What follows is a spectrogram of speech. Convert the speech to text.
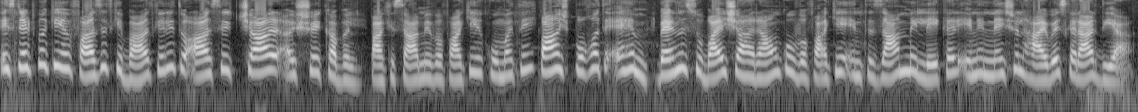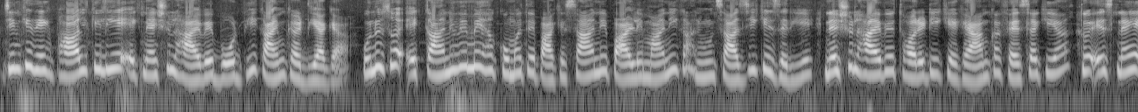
इस नेटवर्क की हिफाजत की बात करें तो आज से चार अशरे कबल पाकिस्तान में वफाकी हुकूमत ने पाँच बहुत अहम बैन सूबाई शाहराहों को वफाकी इंतज़ाम में लेकर इन्हें नेशनल हाईवे करार दिया, जिनकी देखभाल के लिए एक नेशनल हाईवे बोर्ड भी कायम कर दिया गया। उन्नीस सौ इक्यानवे में हुकूमत पाकिस्तान ने पार्लिमानी कानून साजी के ज़रिए नेशनल हाईवे अथॉरिटी के क्याम का फैसला किया तो इस नए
